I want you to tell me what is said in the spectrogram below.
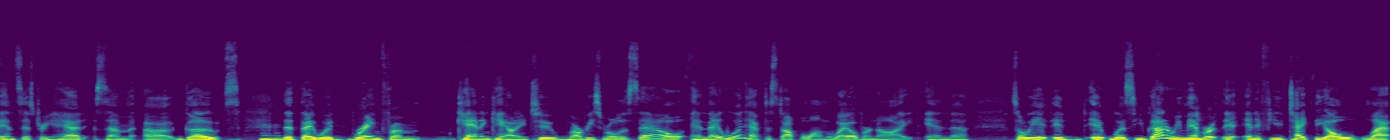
ancestry had some uh, goats Mm-hmm. that they would bring from Cannon County to Murfreesboro to sell, and they would have to stop along the way overnight. And uh, so it, it it was. You've got to remember, that- and if you take the old La,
